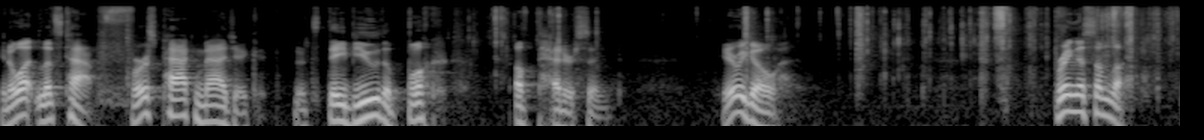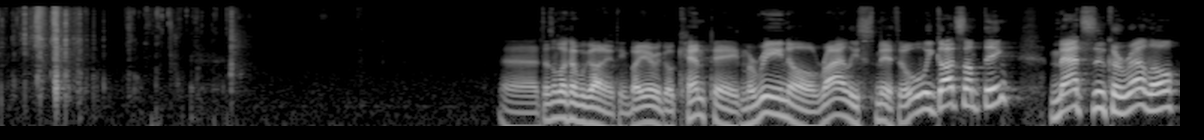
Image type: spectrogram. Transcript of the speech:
You know what? Let's tap. First pack magic. Let's debut the book of Pettersson. Here we go. Bring us some luck. Uh, doesn't look like we got anything, but here we go. Kempe, Marino, Reilly Smith. Oh, we got something. Matt Zuccarello,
